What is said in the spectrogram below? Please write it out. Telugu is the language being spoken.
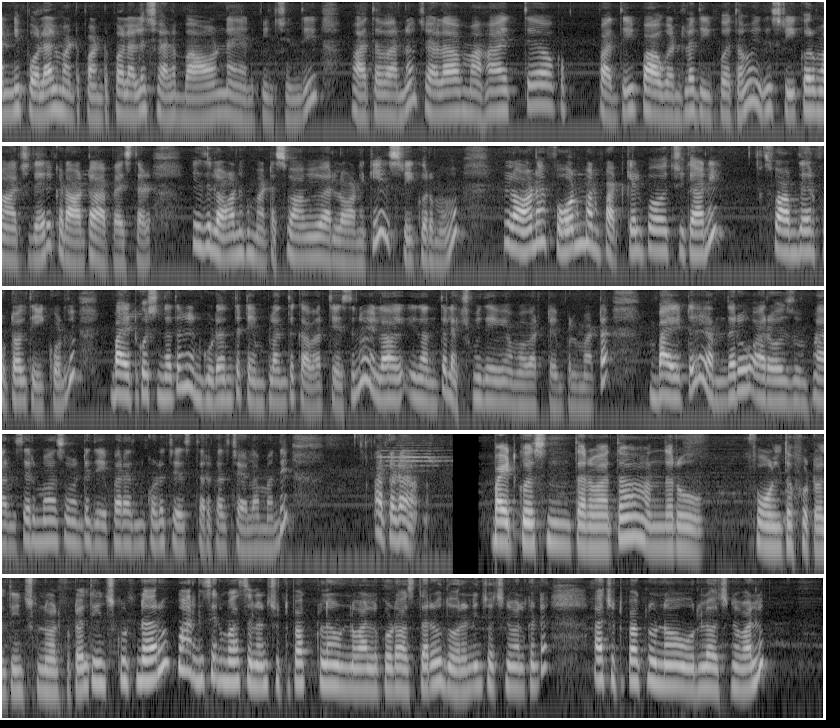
అన్ని పొలాలు మాట పంట పొలాలు చాలా బాగున్నాయి అనిపించింది. వాతావరణం చాలా మహా అయితే ఒక పది పావు గంటలో దిగిపోతాము. ఇది శ్రీకురం ఆర్చ్ దగ్గర ఇక్కడ ఆటో ఆపేస్తాడు. ఇది లోనకి మాట స్వామివారి లోనకి శ్రీకురము. లోన ఫోన్ మనం పట్టుకెళ్ళిపోవచ్చు కానీ స్వామి దగ్గర ఫోటోలు తీయకూడదు. బయటకు వచ్చిన తర్వాత నేను గుడి అంతా టెంపుల్ అంతా కవర్ చేసాను ఇలా ఇదంతా లక్ష్మీదేవి అమ్మవారి టెంపుల్ అనమాట బయట అందరూ ఆ రోజు మార్గశిర మాసం అంటే దీపారాధన కూడా చేస్తారు కదా చాలామంది. అక్కడ బయటకు వచ్చిన తర్వాత అందరూ ఫోన్లతో ఫోటోలు తీయించుకున్న వాళ్ళు ఫోటోలు తీయించుకుంటున్నారు. మార్గశిర మాసంలో చుట్టుపక్కల ఉన్న వాళ్ళు కూడా వస్తారు. దూరం నుంచి వచ్చిన వాళ్ళకంటే ఆ చుట్టుపక్కల ఉన్న ఊర్లో వచ్చిన వాళ్ళు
